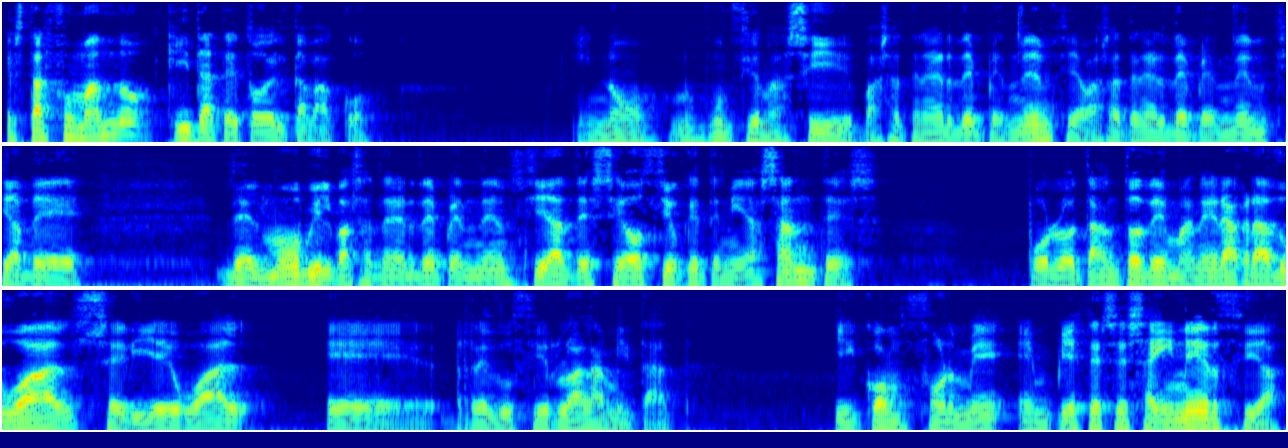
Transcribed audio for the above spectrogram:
estás fumando, quítate todo el tabaco. Y no, no funciona así, vas a tener dependencia, vas a tener dependencia de, del móvil, vas a tener dependencia de ese ocio que tenías antes. Por lo tanto, de manera gradual sería igual eh, reducirlo a la mitad. Y conforme empieces esa inercia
